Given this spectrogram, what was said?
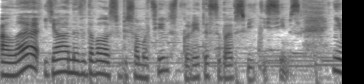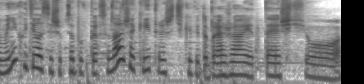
Але я не задавала собі самоціль створити себе в світі Sims. Ні, мені хотілося, щоб це був персонаж, який трішечки відображає те, що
